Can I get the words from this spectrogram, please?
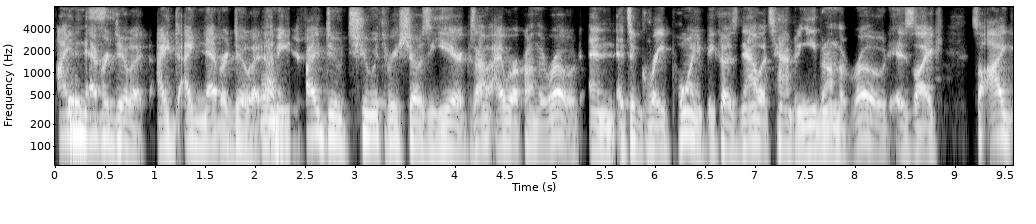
I it's- never do it. I, I never do it. Yeah. I mean, if I do two or three shows a year, because I, I work on the road, and it's a great point because now it's happening even on the road is like, so I,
